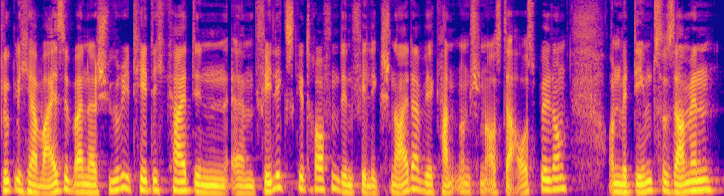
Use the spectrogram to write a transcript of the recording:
glücklicherweise bei einer Jury-Tätigkeit den ähm, Felix getroffen, den Felix Schneider. Wir kannten uns schon aus der Ausbildung. Und mit dem zusammen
